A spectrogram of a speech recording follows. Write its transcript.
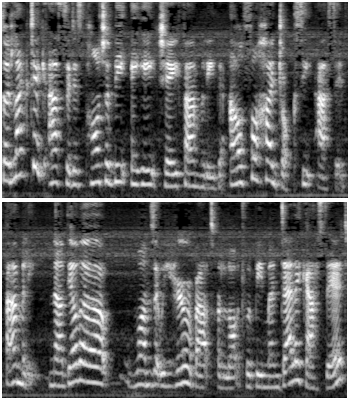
So lactic acid is part of the AHA family, the alpha hydroxy acid family. Now the other ones that we hear about a lot would be mandelic acid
